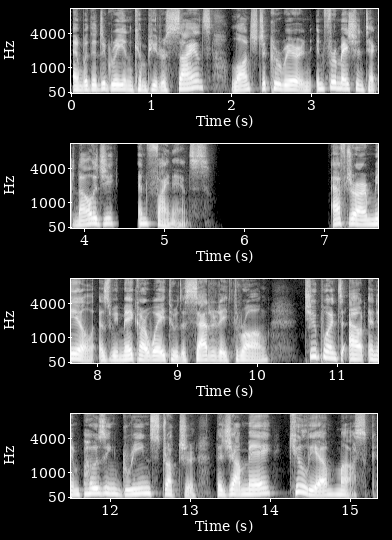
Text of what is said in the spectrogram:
and, with a degree in computer science, launched a career in information technology and finance. After our meal, as we make our way through the Saturday throng, Chu points out an imposing green structure, the Jamae Chulia Mosque.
